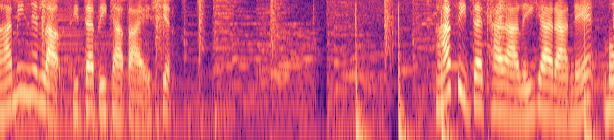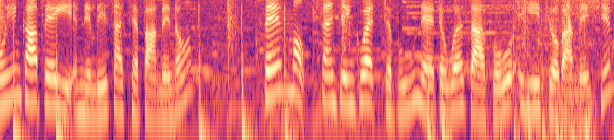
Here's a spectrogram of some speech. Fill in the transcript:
9မိနစ်လောက်စီတက်ပေးထားပါရဲ့ရှင့်ငါးစီတက်ထားတာလေးရတာနဲ့မုံရင်ကားပဲကြီးအနည်းလေးစားချက်ပါမယ်နော် ပဲမုတ်စံချိန်ခွက်တပူးနဲ့တဝက်စာကိုအရေးပြောပါမယ်ရှင်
